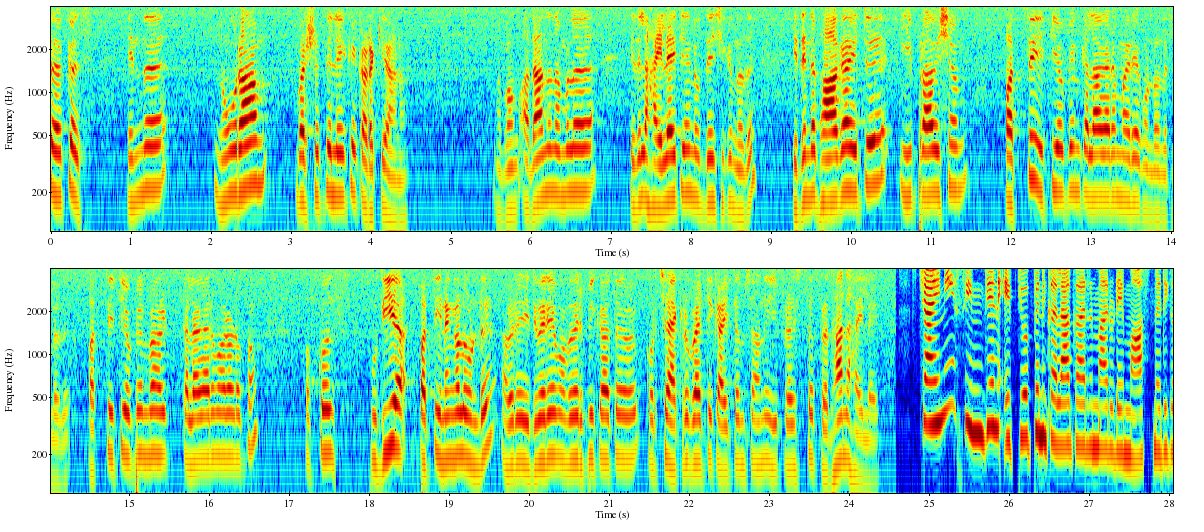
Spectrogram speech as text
സർക്കസ് ഇന്ന് നൂറാം വർഷത്തിലേക്ക് കടക്കുകയാണ്. അപ്പം അതാണ് നമ്മൾ ഇതിൽ ഹൈലൈറ്റ് ചെയ്യാൻ ഉദ്ദേശിക്കുന്നത്. ഇതിന്റെ ഭാഗമായിട്ട് ഈ പ്രാവശ്യം പത്ത് ഇത്യോപ്യൻ കലാകാരന്മാരെയാണ് കൊണ്ടുവന്നിട്ടുള്ളത്. പത്ത് ഇത്യോപ്യൻ കലാകാരന്മാരോടൊപ്പം ഓഫ് കോഴ്സ് പുതിയ പത്ത് ഇനങ്ങളുണ്ട്. അവർ ഇതുവരെയും അവതരിപ്പിക്കാത്ത കുറച്ച് ആക്രോബാറ്റിക് ഐറ്റംസാണ് ഈ പ്രാവശ്യത്തെ പ്രധാന ഹൈലൈറ്റ് ചൈനീസ് ഇന്ത്യൻ എത്യോപ്യൻ കലാകാരന്മാരുടെ മാസ്മരിക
